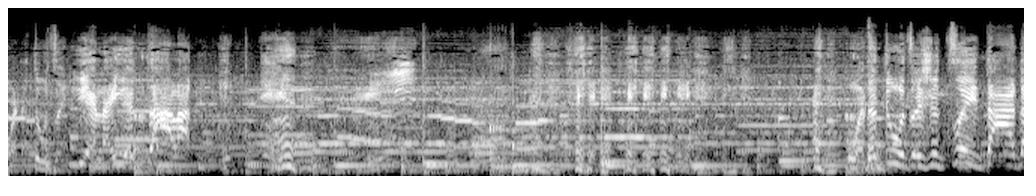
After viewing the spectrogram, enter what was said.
我的肚子越来越大了。我的肚子是最大的。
